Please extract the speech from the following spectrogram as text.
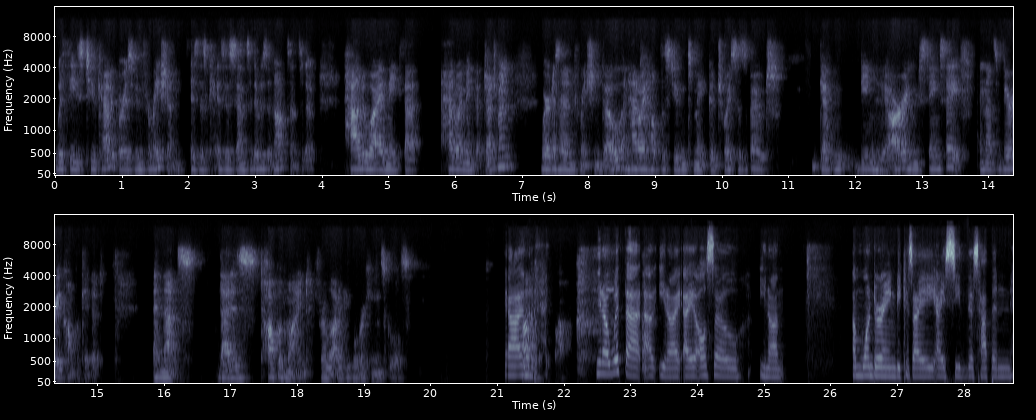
with these two categories of information. Is this is this sensitive? Is it not sensitive? How do i make that how do i make that judgment? Where does that information go? And how do i help the student to make good choices about getting being who they are and staying safe. And that's very complicated. And that's that is top of mind for a lot of people working in schools. Yeah and, you know with that uh, you know I, I also you know i'm i'm wondering because i i see this happen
